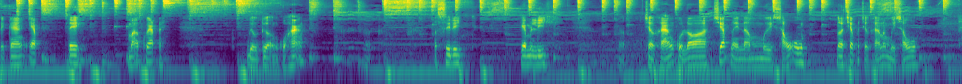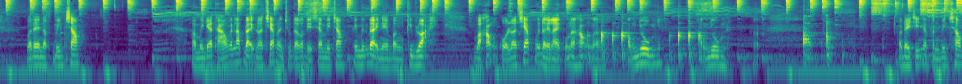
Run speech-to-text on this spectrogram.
gạch ngang FT mã quét này. Biểu tượng của hãng. Seeding Gemini trở kháng của loa chép này là 16 ohm. Loa chép có trở kháng là 16 ohm. Và đây là bên trong và mình đã tháo cái lắp đậy loa chép này chúng ta có thể xem bên trong. Cái miếng đậy này bằng kim loại. Và họng của loa chép cái đời này cũng là họng ờ, họng nhôm nhé. Họng nhôm này. Và đây chính là phần bên trong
